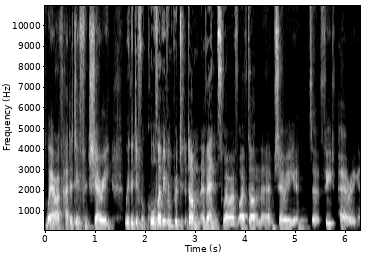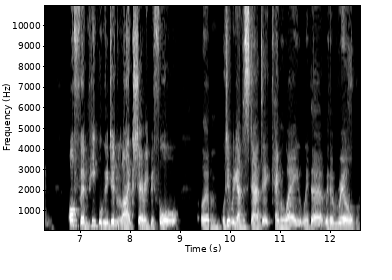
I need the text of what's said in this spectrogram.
where I've had a different sherry with a different course. I've even done events where I've, I've done um, sherry and uh, food pairing, and often people who didn't like sherry before um, or didn't really understand it came away with a with a real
